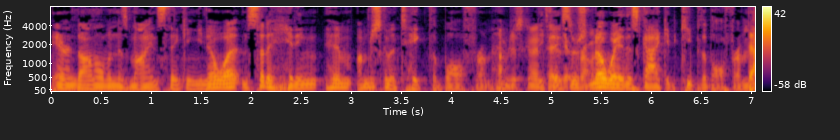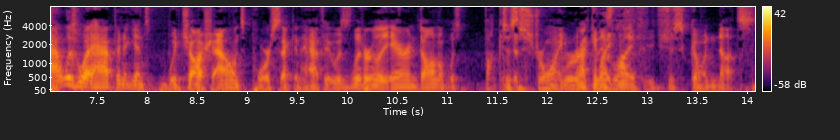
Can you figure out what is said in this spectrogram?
Aaron Donald in his mind's thinking, you know what? Instead of hitting him, I'm just going to take the ball from him. I'm just gonna because take it there's no him. way this guy could keep the ball from him. That me. was what happened against with Josh Allen's poor second half. It was literally Aaron Donald was fucking Just destroying, them. wrecking his Like, life. He's just going nuts.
